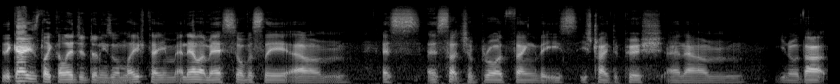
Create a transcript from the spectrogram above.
the guy's like a legend in his own lifetime, and LMS obviously um, is is such a broad thing that he's he's tried to push, and um, you know that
